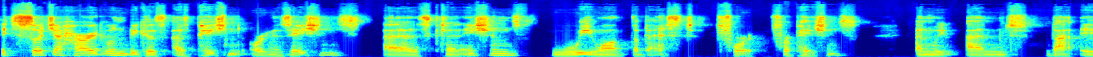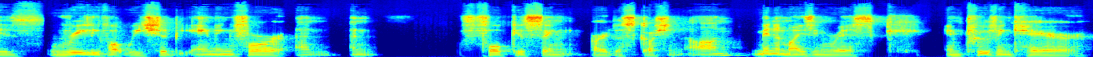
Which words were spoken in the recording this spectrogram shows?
it's such a hard one because as patient organizations, as clinicians, we want the best for for patients. And we and that is really what we should be aiming for and and focusing our discussion on, minimizing risk, improving care.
